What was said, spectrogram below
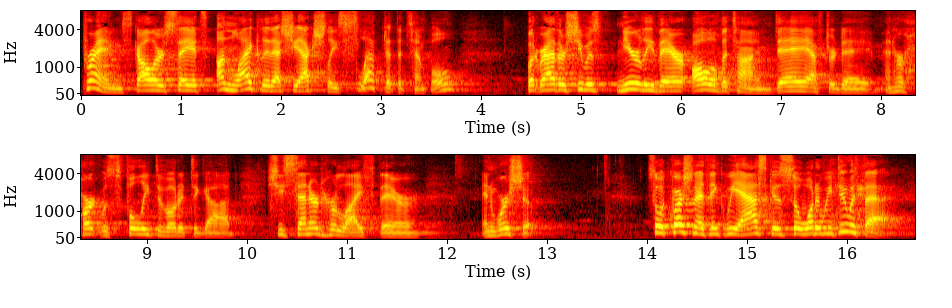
praying. Scholars say it's unlikely that she actually slept at the temple, but rather she was nearly there all of the time, day after day, and her heart was fully devoted to God. She centered her life there in worship. So, a question I think we ask is so, what do we do with that?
